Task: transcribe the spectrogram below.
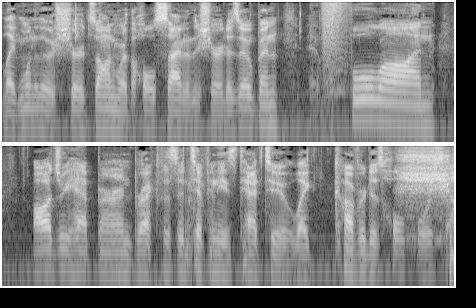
like one of those shirts on where the whole side of the shirt is open, full on Audrey Hepburn Breakfast at Tiffany's tattoo, like covered his whole torso.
